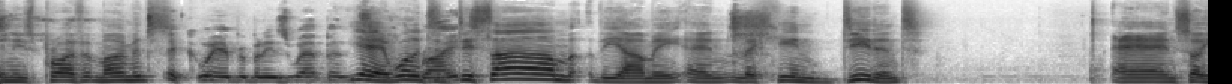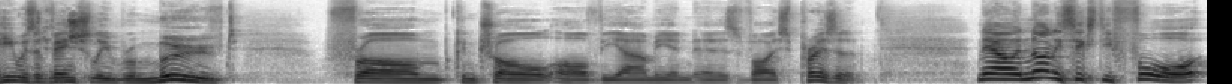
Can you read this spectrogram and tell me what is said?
in his private moments. Take away everybody's weapons. Yeah, wanted to disarm the army, and Lechin didn't. And so he was eventually removed from control of the army and, and as vice president. Now, in 1964,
